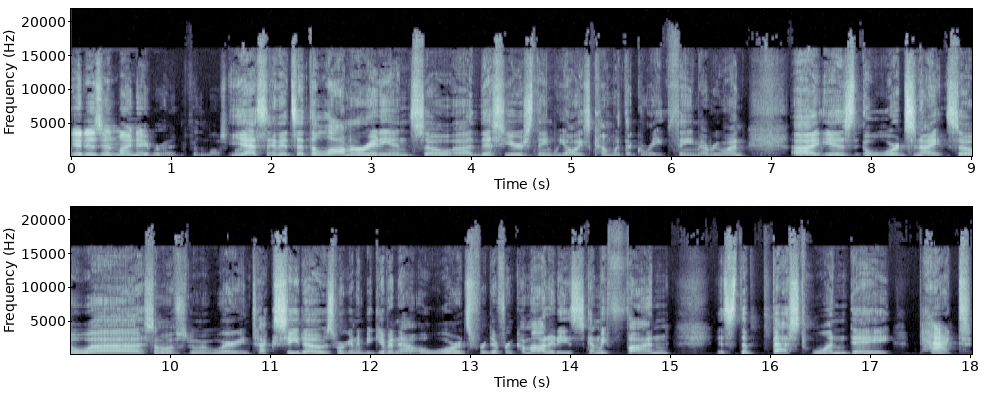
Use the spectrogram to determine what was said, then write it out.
it is in my neighborhood for the most part. Yes, and it's at the La Meridian. So uh, this year's theme, we always come with a great theme. Everyone uh, is awards night. So uh, some of us were wearing tuxedos. We're going to be giving out awards for different commodities. It's going to be fun. It's the best one day packed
